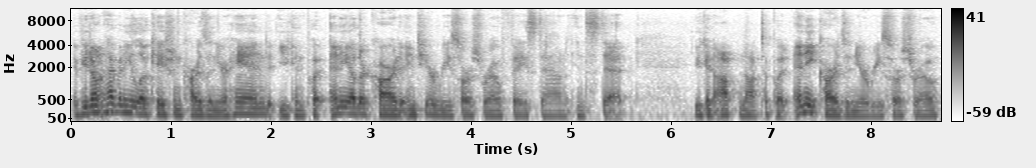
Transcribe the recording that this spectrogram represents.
If you don't have any location cards in your hand, you can put any other card into your resource row face down instead. You can opt not to put any cards in your resource row,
